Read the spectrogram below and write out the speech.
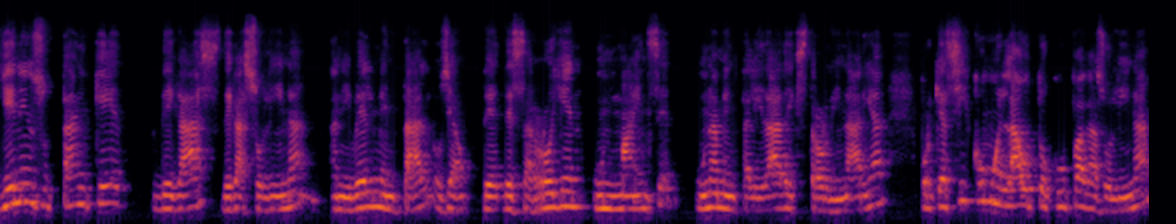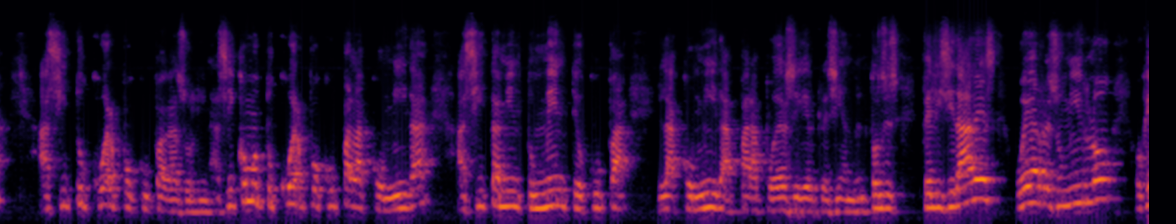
llenen su tanque de gas, de gasolina a nivel mental, o sea, desarrollen un mindset, una mentalidad extraordinaria, porque así como el auto ocupa gasolina, así tu cuerpo ocupa gasolina, así como tu cuerpo ocupa la comida, así también tu mente ocupa la comida para poder seguir creciendo. Entonces, felicidades, voy a resumirlo, ¿ok?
